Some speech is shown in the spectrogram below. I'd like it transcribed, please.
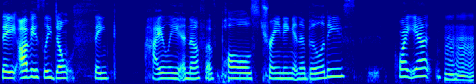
they obviously don't think highly enough of Paul's training and abilities quite yet hmm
